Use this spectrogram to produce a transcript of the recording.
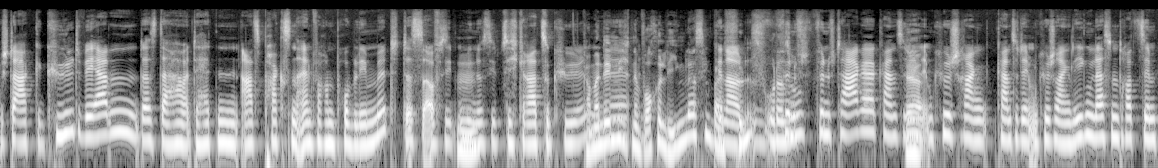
stark gekühlt werden, dass da, da hätten Arztpraxen einfach ein Problem mit, das auf sieb- minus 70 Grad zu kühlen. Hm. Kann man den Äh, nicht eine Woche liegen lassen, bei fünf oder fünf, so? Fünf Tage kannst du Ja. den im Kühlschrank, kannst du den im Kühlschrank liegen lassen. Trotzdem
